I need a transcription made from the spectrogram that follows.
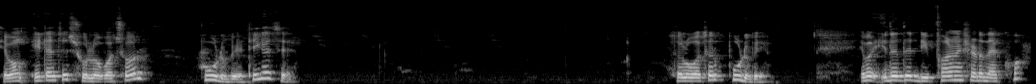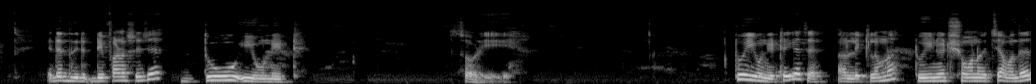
এবং এটা হচ্ছে ষোলো বছর পূর্বে, ঠিক আছে? ষোলো বছর পূর্বে। এবার এদের যে ডিফারেন্স সেটা দেখো। এটা ডিফারেন্স হচ্ছে দু ইউনিট সরি টু ইউনিট ঠিক আছে? আর লিখলাম না টু ইউনিট সমান হচ্ছে আমাদের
